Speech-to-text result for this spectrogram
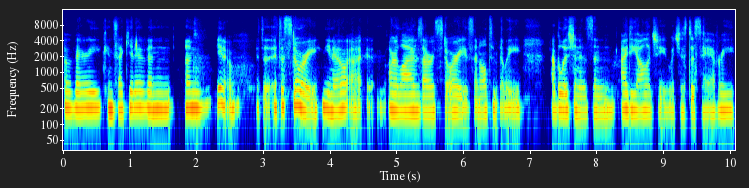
a very consecutive and, and, you know, it's a, it's a story, you know, uh, our lives are stories and ultimately abolition is an ideology, which is to say every,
